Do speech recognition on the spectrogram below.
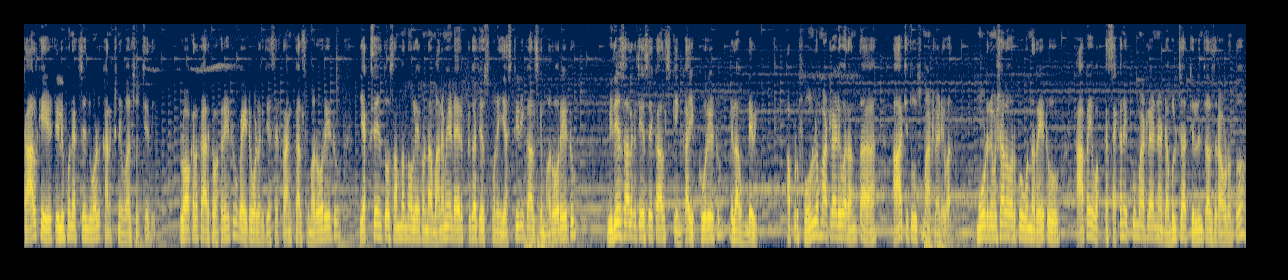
కాల్కి టెలిఫోన్ ఎక్స్చేంజ్ వాళ్ళు కనెక్షన్ ఇవ్వాల్సి వచ్చేది. లోకల్ కాల్కి ఒక రేటు బయట వాళ్ళకి చేసే ట్రంక్ కాల్స్కి మరో రేటు ఎక్స్చేంజ్తో సంబంధం లేకుండా మనమే డైరెక్ట్గా చేసుకునే ఎస్టీడీ కాల్స్కి మరో రేటు విదేశాలకు చేసే కాల్స్కి ఇంకా ఎక్కువ రేటు ఇలా ఉండేవి. అప్పుడు ఫోన్లో మాట్లాడేవారంతా ఆచితూచి మాట్లాడేవారు. మూడు నిమిషాల వరకు ఉన్న రేటు ఆపై ఒక్క సెకండ్ ఎక్కువ మాట్లాడిన డబుల్ ఛార్జ్ చెల్లించాల్సి రావడంతో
